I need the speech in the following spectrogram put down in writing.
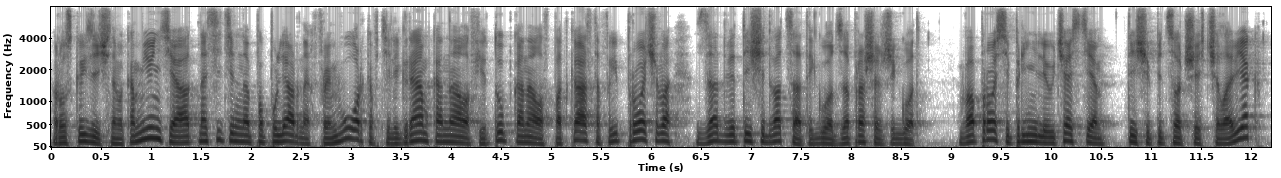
русскоязычного комьюнити относительно популярных фреймворков, телеграм-каналов, YouTube-каналов, подкастов и прочего за 2020 год, за прошедший год. В опросе приняли участие 1506 человек –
